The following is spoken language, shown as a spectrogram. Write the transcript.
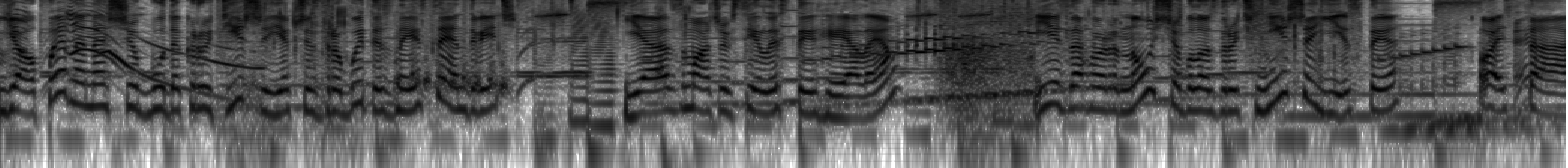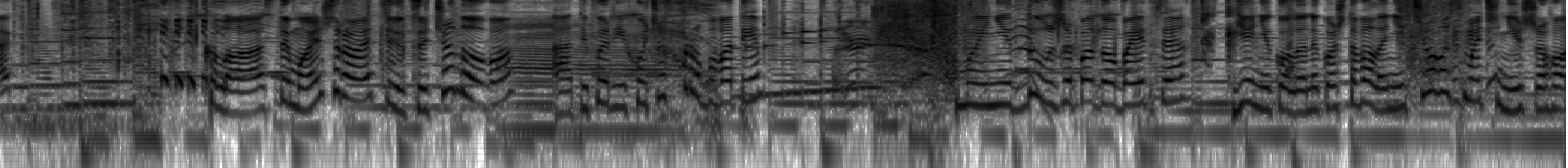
Я впевнена, що буде крутіше, якщо зробити з неї сендвіч. Я змажу всі листи гелем і загорну, щоб було зручніше їсти. Ось так. Клас, ти маєш рацію, це чудово. А тепер я хочу спробувати. Мені дуже подобається. Я ніколи не коштувала нічого смачнішого.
